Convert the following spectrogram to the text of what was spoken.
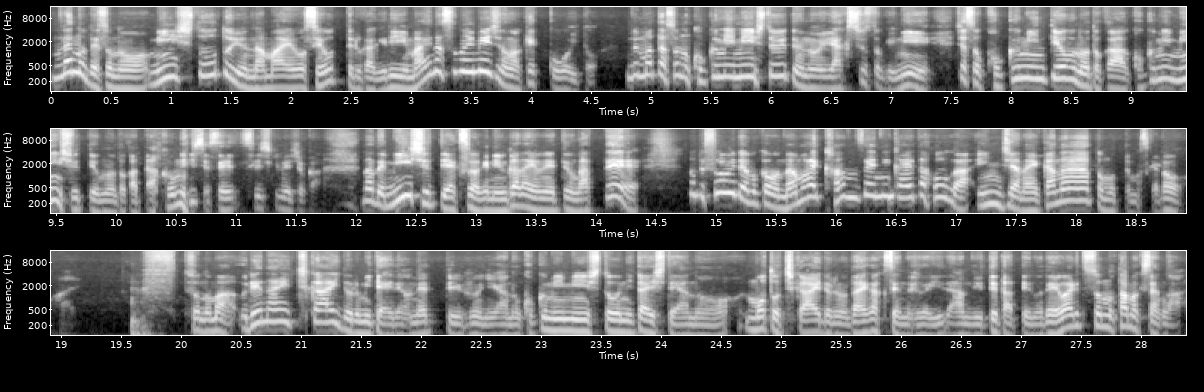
なのでその民主党という名前を背負ってる限りマイナスのイメージの方が結構多いと。で、またその国民民主というのを訳すときに、じゃあその国民って呼ぶのとか、国民民主って呼ぶのとかって、あ、国民民主って正式名称か。なので民主って訳すわけにいかないよねっていうのがあって、なのでそういう意味では僕はもう名前完全に変えた方がいいんじゃないかなと思ってますけど、はい。そのまあ、売れない地下アイドルみたいだよねっていうふうに、あの、国民民主党に対して、あの、元地下アイドルの大学生の人があの言ってたっていうので、割とその玉木さんが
